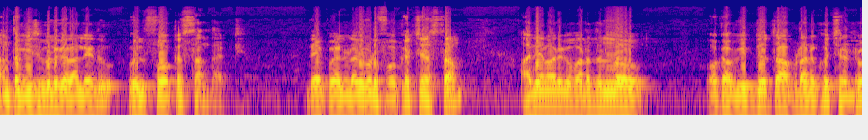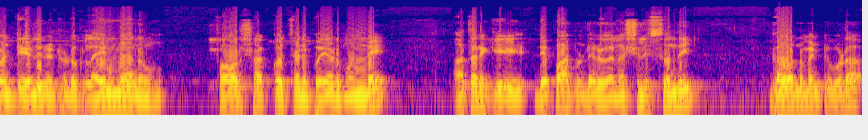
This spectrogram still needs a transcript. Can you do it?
అంత విజిబుల్గా రాలేదు. Will focus on that. రేపు అది కూడా ఫోకస్ చేస్తాం. అదే మరి వరదల్లో ఒక విద్యుత్ ఆపడానికి వచ్చినటువంటి వెళ్ళినటువంటి ఒక లైన్ మ్యాన్ పవర్ షాక్ చనిపోయాడు మొన్నే. అతనికి డిపార్ట్మెంట్ ఇరవై లక్షలు ఇస్తుంది. గవర్నమెంట్ కూడా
